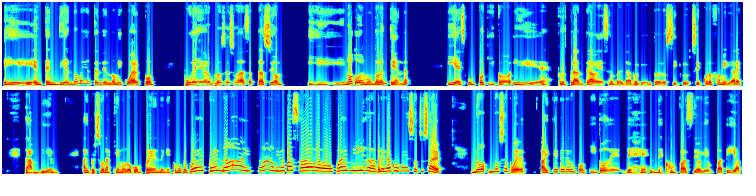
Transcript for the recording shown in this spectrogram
eh, entendiéndome y entendiendo mi cuerpo, pude llegar a un proceso de aceptación y no todo el mundo lo entiende y es un poquito y frustrante a veces, ¿verdad? Porque dentro de los círculos, familiares también hay personas que no lo comprenden. Es como que, pues, pues, no, a mí me pasaba, o pues, mi hija, brega con eso, tú sabes. No, no se puede. Hay que tener un poquito de, compasión y empatía.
